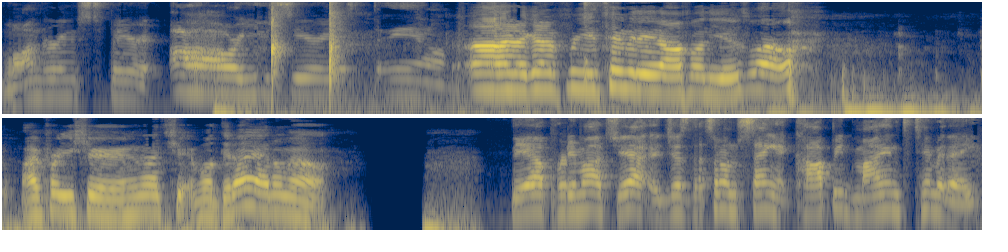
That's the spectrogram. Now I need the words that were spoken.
Wandering spirit. Oh, are you serious? Damn. Oh, and I got a free intimidate off on you as well. I'm pretty sure. I'm not sure. Well, did I? I don't know. Yeah, pretty much. Yeah, it just that's what I'm saying. It copied my intimidate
